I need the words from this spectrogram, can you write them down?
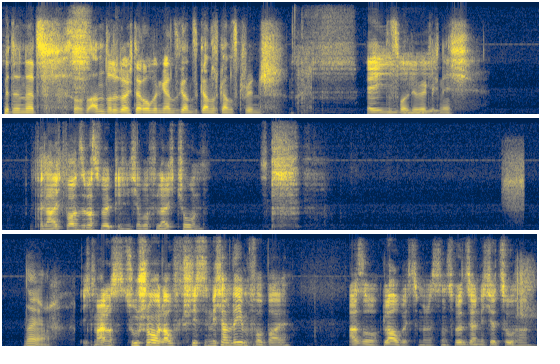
Bitte nicht. Sonst antwortet euch der Robin ganz, ganz, ganz, ganz cringe. Ey, Das wollt ihr wirklich nicht. Vielleicht wollen sie das wirklich nicht, aber vielleicht schon. Naja. Ich meine, uns Zuschauer laufen schließlich nicht am Leben vorbei. Also, glaube ich zumindest, sonst würden sie ja nicht hier zuhören.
